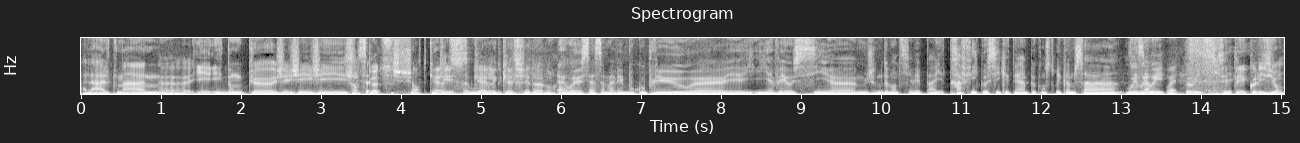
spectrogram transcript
à la Altman, euh, et, et donc j'ai j'ai j'ai Shortcuts. Shortcuts. Qu'est-ce- Quel quel chef-d'œuvre. Ah ouais, ça, ça m'avait beaucoup plu. Euh, Il y avait aussi, euh, je me demande s'il y avait pas, il y a Trafic aussi qui était un peu construit comme ça. Hein Oui oui ça oui. Ouais. oui oui. C'était collision.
